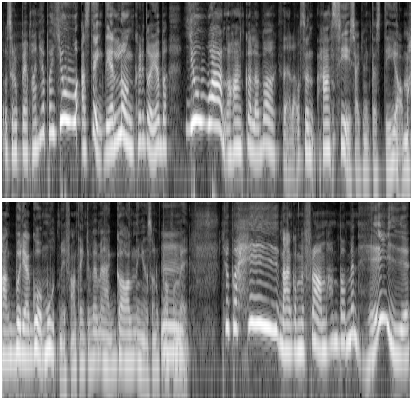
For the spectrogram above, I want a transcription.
och så ropar jag på honom, jag bara Jo! Alltså tänk, det är en lång korridor. Jag bara Johan! Och han kollar bak där. Och sen, han ser säkert inte ens det är jag. Men han börjar gå mot mig för han tänker, vem är den här galningen som ropar Mm. på mig? Jag bara hej! När han kommer fram, han bara men hej!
